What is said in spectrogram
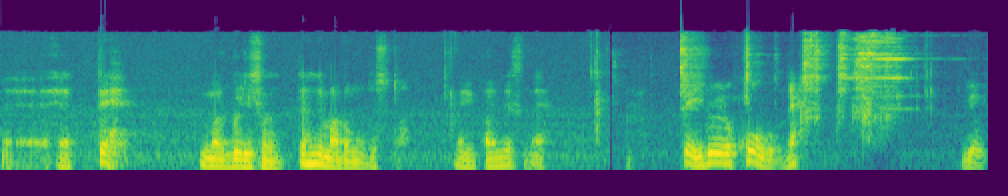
えー、やって、まあ、グリス塗って、で、また戻すと。いう感じですね。で、いろいろ工具をね、用意。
